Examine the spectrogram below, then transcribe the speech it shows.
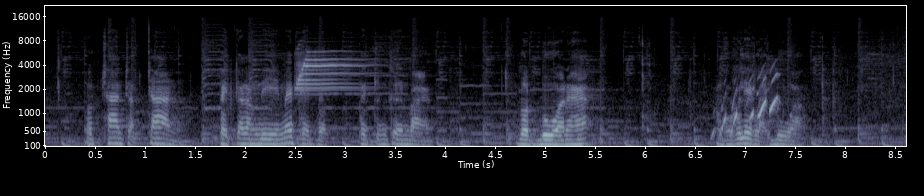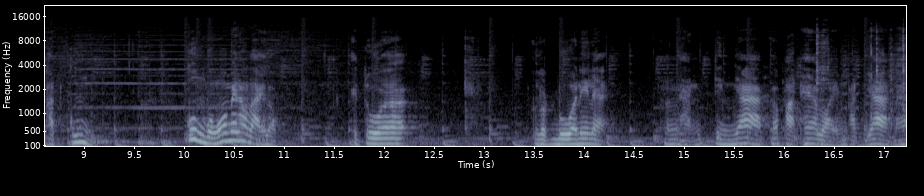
ๆรสชาติจัดจ้าน เผ็ดกำลังดีไม่เผ็ดแบบเผ็ดจนเกินไป หลดบัวนะฮะบางคนก็เรียกไหลบัว ผัดกุ้ง กุ้งผมว่าไม่เท่าไหร่หรอกไอตัวหลดบัวนี่แหละมันหันกินยากแล้วผัดให้อร่อยมันผัดยากนะ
